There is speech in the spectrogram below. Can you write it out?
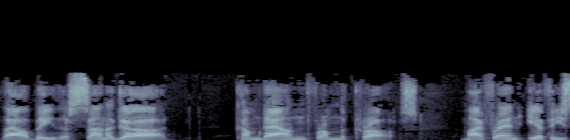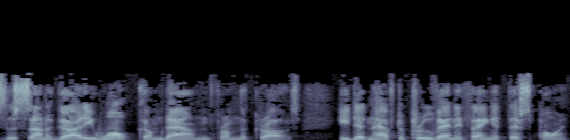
thou be the Son of God, come down from the cross. My friend, if he's the Son of God, he won't come down from the cross. He didn't have to prove anything at this point.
